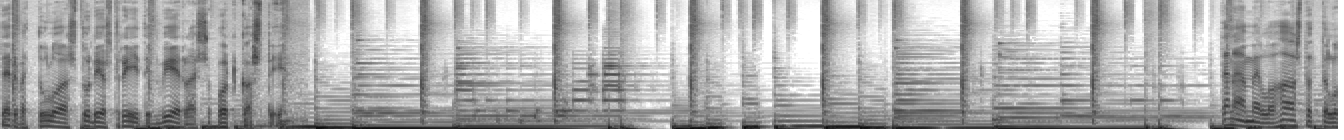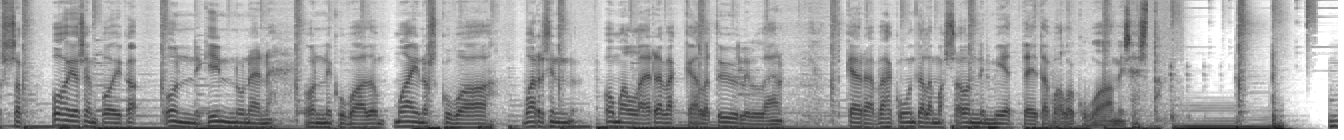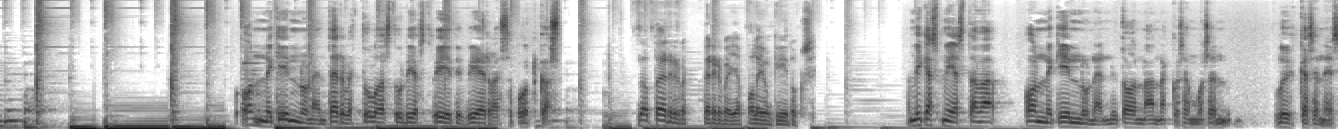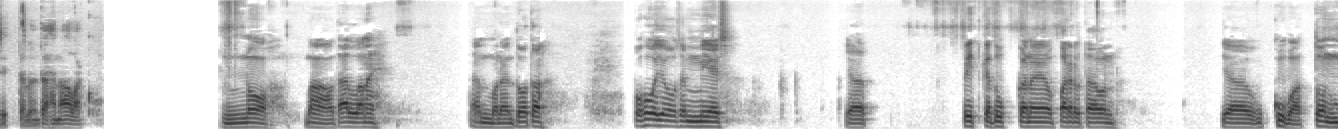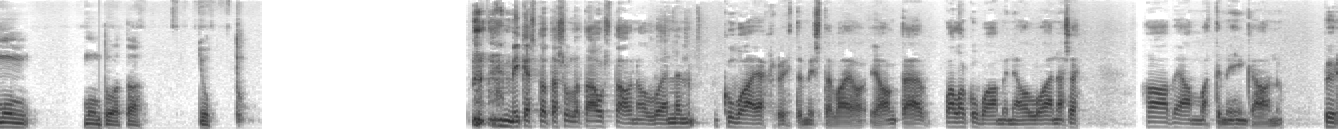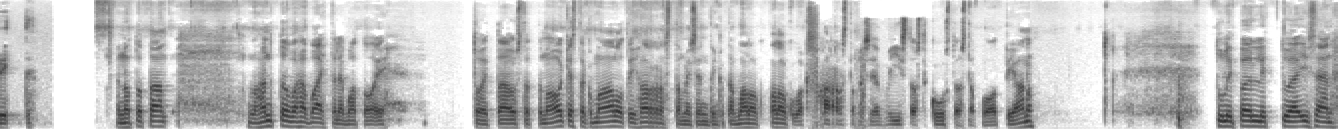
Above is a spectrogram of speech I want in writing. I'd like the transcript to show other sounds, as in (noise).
Tervetuloa Studio Streetin vieraissa podcastiin. Tänään meillä on haastattelussa pohjoisen poika Onni Kinnunen. Onni kuvaa mainoskuvaa varsin omalla ja räväkkäällä tyylillään. Käydään vähän kuuntelemassa Onnin mietteitä valokuvaamisesta. Onni Kinnunen, tervetuloa Studio Streetin vieraissa podcast. No terve, terve ja paljon kiitoksia. No mikäs mies tämä Onni Kinnunen nyt on? Annakko semmoisen lyhkäisen esittelyn tähän alkuun? No, mä oon tällainen tämmönen tuota pohjoisen mies ja pitkä tukkana ja parta on ja kuvat on mun, mun tuota (clears throat) mikäs tota sulla tausta on ollut ennen kuvaajaksi ryhtymistä vai on, ja on tämä valokuvaaminen ollut aina se haaveammatti, mihinkä on pyritty? No tota, nohan nyt on vähän vaihteleva toi, toi tausta. Että mä oikeastaan kun mä aloitin harrastamisen, niin tämän valo, valokuvaksi harrastamisen 15-16-vuotiaana, tuli pöllittyä isän,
